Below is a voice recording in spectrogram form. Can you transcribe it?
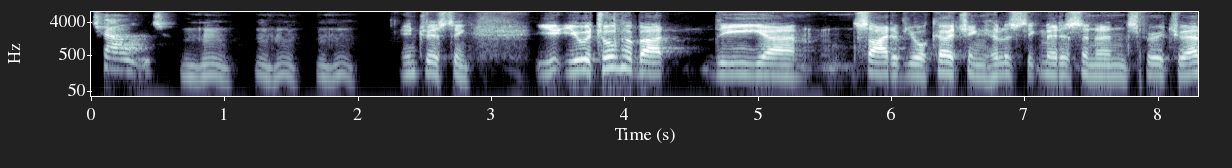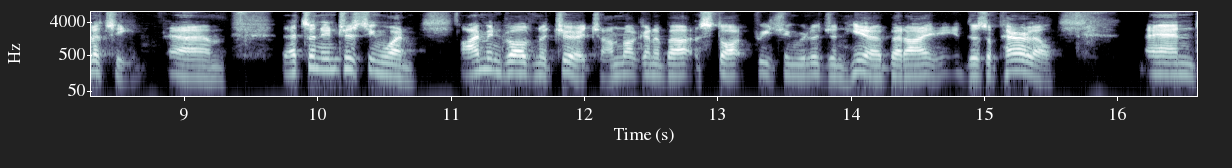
challenge. Mm-hmm, mm-hmm, mm-hmm. Interesting. You, you were talking about the um, side of your coaching, holistic medicine and spirituality. Um, that's an interesting one. I'm involved in a church. I'm not going to start preaching religion here, but I there's a parallel. And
